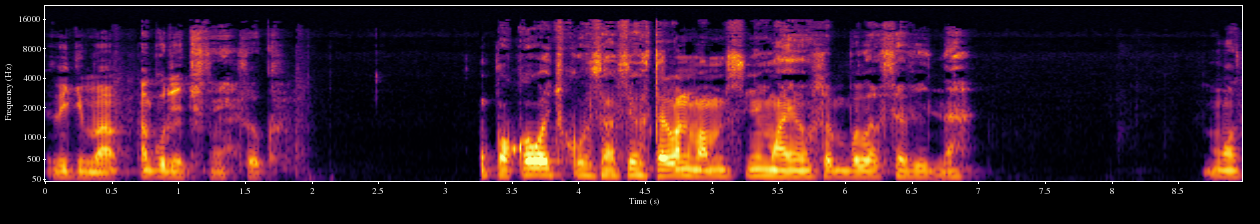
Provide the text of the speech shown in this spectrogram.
видимо, огуречный сок упаковочку со всех сторон вам снимаю, чтобы было все видно. Вот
